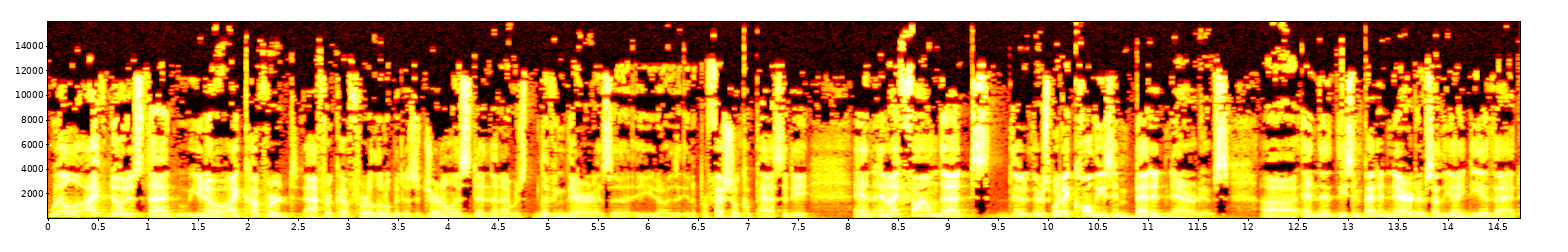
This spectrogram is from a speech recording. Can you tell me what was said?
Well, I've noticed that you know I covered Africa for a little bit as a journalist, and then I was living there as a you know in a professional capacity, and and I found that there, there's what I call these embedded narratives, uh, and the, these embedded narratives are the idea that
